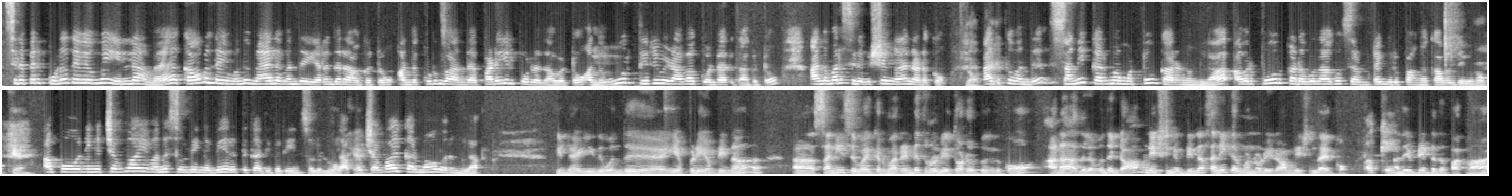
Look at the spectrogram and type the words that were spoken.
சில பேர் குலதெய்வமே இல்லாம காவல் தெய்வம் வந்து மேல வந்து இறங்குறதாகட்டும் அந்த குடும்ப அந்த படையல் போடுறதாகட்டும் அந்த. ஊர் திருவிழாவா கொண்டாடுறதாகட்டும் அந்த மாதிரி சில விஷயங்கள்லாம் நடக்கும். அதுக்கு வந்து சனி கர்மா மட்டும் காரணங்களா அவர் போர் கடவுளாகவும் சம்டைம் இருப்பாங்க காவல் தெய்வம். அப்போ நீங்க செவ்வாய் வந்து சொல்வீங்க வீரத்துக்கு அதிபதின்னு சொல்லும்போது. அப்போ. செவ்வாய் கர்மாவும் வருங்களா? இல்ல இது வந்து எப்படி அப்படின்னா சனி செவ்வாய்க்கிழமை ரெண்டுத்தினுடைய தொடர்பு இருக்கும். ஆனா அதுல வந்து டாமினேஷன் எப்படின்னா சனிக்கிழமனுடைய டாமினேஷன் தான் இருக்கும். அது எப்படின்றத பார்க்கலாம்.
